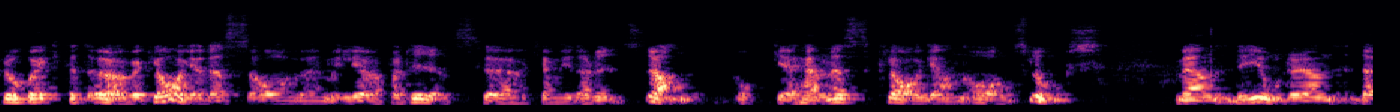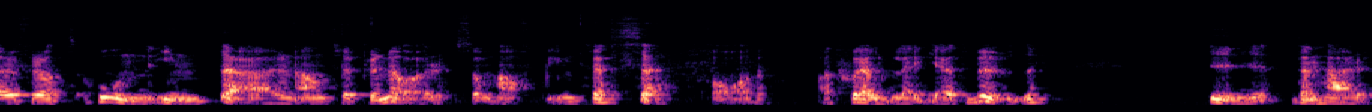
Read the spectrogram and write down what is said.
projektet överklagades av Miljöpartiets eh, Camilla Rydstrand och eh, hennes klagan avslogs. Men det gjorde den därför att hon inte är en entreprenör som haft intresse av att själv lägga ett bud i den här,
